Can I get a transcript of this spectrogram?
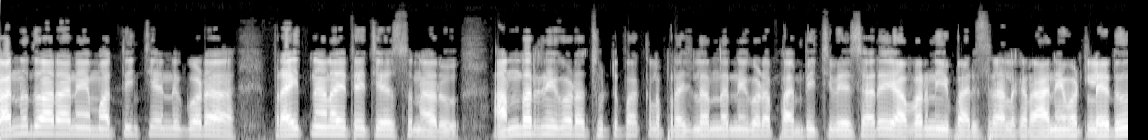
గన్ను ద్వారానే మత్తించేందుకు కూడా ప్రయత్నాలు అయితే చేస్తున్నారు. అందరినీ కూడా చుట్టుపక్కల ప్రజలందరినీ కూడా పంపించి వేశారు. ఎవరిని ఈ పరిసరాలకు రానివ్వట్లేదు.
